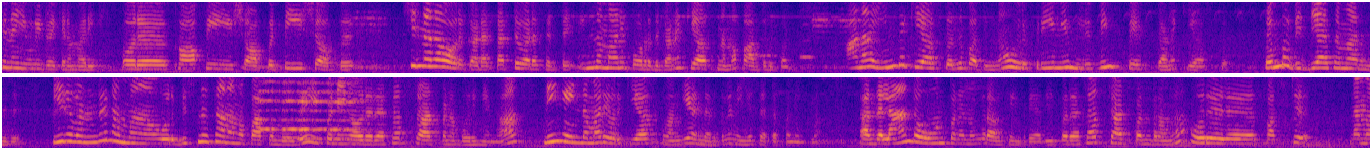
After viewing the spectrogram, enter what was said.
சின்ன யூனிட் வைக்கிற மாதிரி. ஒரு காஃபி ஷாப்பு டீ ஷாப்பு சின்னதா ஒரு கடை தட்டு வடை செட்டு இந்த மாதிரி போடுறதுக்கான கியாஸ்க் நம்ம பார்த்துருக்கோம். ஆனா இந்த கியாஸ்க் வந்து பாத்தீங்கன்னா ஒரு ப்ரீமியம் லிவிங் ஸ்பேஸ்க்கான கியாஸ்க் ரொம்ப வித்தியாசமா இருந்தது. இது வந்து நம்ம ஒரு பிஸ்னஸாக நம்ம பார்க்கும்போது இப்போ நீங்கள் ஒரு ரெசார்ட் ஸ்டார்ட் பண்ண போறீங்கன்னா நீங்கள் இந்த மாதிரி ஒரு கியாஸ்க் வாங்கி அந்த இடத்துல நீங்கள் செட்டப் பண்ணிக்கலாம். அந்த லேண்டை ஓன் பண்ணணுங்கிற அவசியம் கிடையாது. இப்போ ரெசார்ட் ஸ்டார்ட் பண்ணுறவங்க ஒரு ஃபஸ்ட்டு நம்ம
